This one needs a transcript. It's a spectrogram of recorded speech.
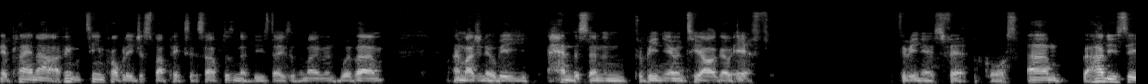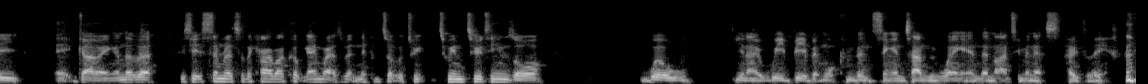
it playing out? I think the team probably just about picks itself, doesn't it, these days at the moment? With um, I imagine it'll be Henderson and Fabinho and Thiago if Fabinho's fit, of course. Um, but how do you see it going? Another, do you see it similar to the Carabao Cup game where it's a bit nip and tuck between, between the two teams, or will you know we'd be a bit more convincing in terms of winning it in the 90 minutes, hopefully?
